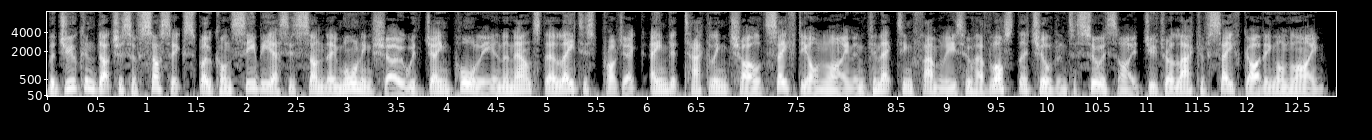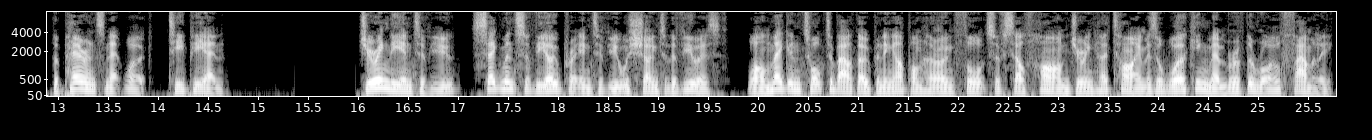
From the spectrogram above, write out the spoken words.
The Duke and Duchess of Sussex spoke on CBS's Sunday morning show with Jane Pauley and announced their latest project aimed at tackling child safety online and connecting families who have lost their children to suicide due to a lack of safeguarding online, the Parents Network, TPN. During the interview, segments of the Oprah interview were shown to the viewers, while Meghan talked about opening up on her own thoughts of self-harm during her time as a working member of the royal family.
